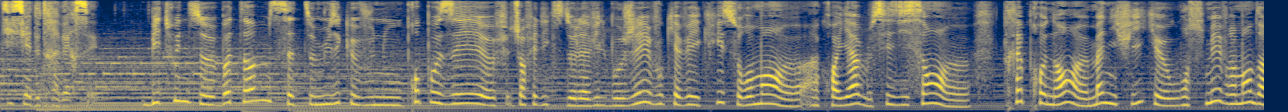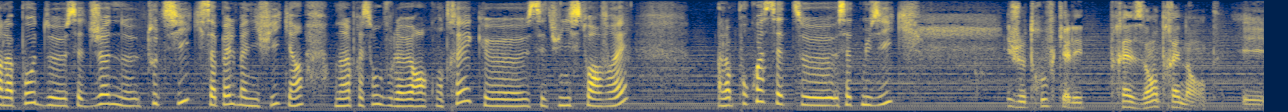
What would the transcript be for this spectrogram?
Laetitia de Traverset. Between the Bottom, cette musique que vous nous proposez, euh, Jean-Félix de la Ville-Beaugé, vous qui avez écrit ce roman euh, incroyable, saisissant, euh, très prenant, magnifique, où on se met vraiment dans la peau de cette jeune Tutsi qui s'appelle Magnifique. Hein. On a l'impression que vous l'avez rencontrée, que c'est une histoire vraie. Alors pourquoi cette, cette musique? Je trouve qu'elle est très entraînante et,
